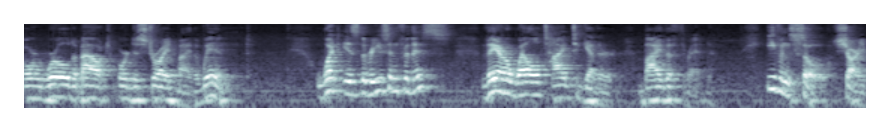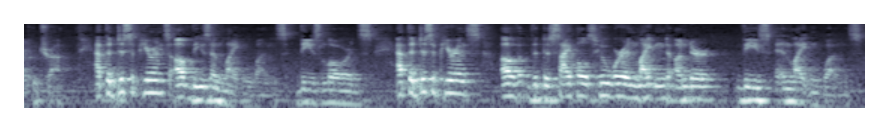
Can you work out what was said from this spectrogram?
or whirled about, or destroyed by the wind. What is the reason for this? They are well tied together by the thread. Even so, Shariputra, at the disappearance of these enlightened ones, these lords, at the disappearance of the disciples who were enlightened under these enlightened ones,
